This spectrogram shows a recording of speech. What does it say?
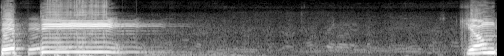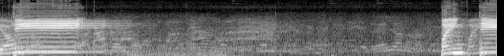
तेती चौती। पैंती।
